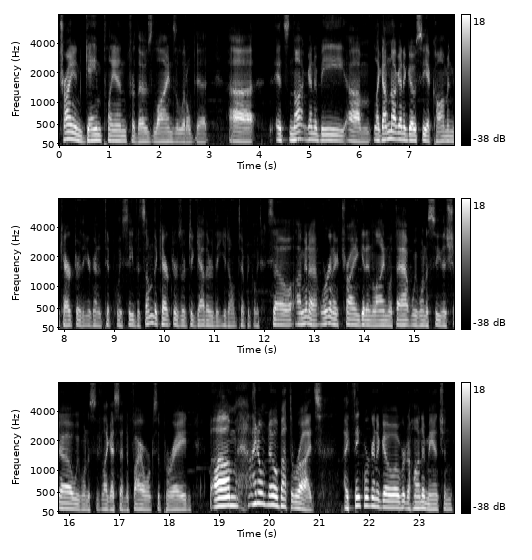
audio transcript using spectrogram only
try and game plan for those lines a little bit. Uh, it's not going to be um, like I'm not going to go see a common character that you're going to typically see, but some of the characters are together that you don't typically. So I'm gonna we're gonna try and get in line with that. We want to see the show. We want to see, like I said, the fireworks, the parade. Um, I don't know about the rides. I think we're gonna go over to Haunted Mansion.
